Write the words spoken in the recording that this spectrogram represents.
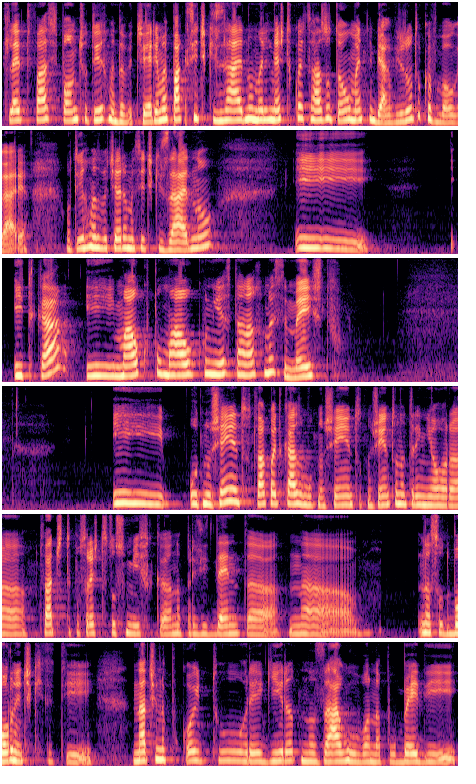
след това си спомням, че отидахме да вечеряме пак всички заедно, нали, нещо, което аз до този момент не бях виждал тук в България. Отидахме да вечеряме всички заедно и, и така, и малко по малко ние станахме семейство. И отношението, това, което казвам, отношението, отношението на треньора, това, че те посрещат усмивка на президента, на, на съотборничките ти, начина по който реагират на загуба, на победи,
